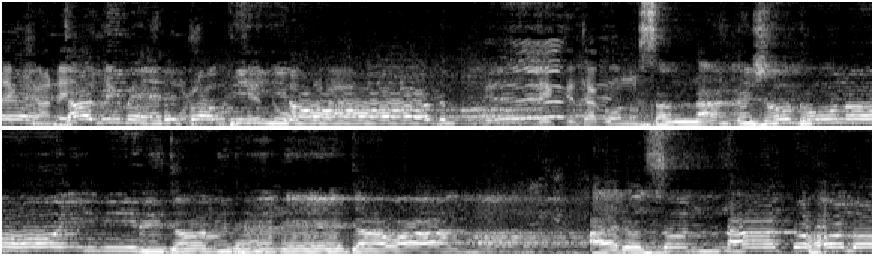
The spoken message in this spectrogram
এই জালিমের। প্রতিরোধ। দেখতে থাকুন। সন্ন্যাত শুধু নয় নির্জন ধ্যানে যাওয়া। আর সন্ন্যাত হলো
